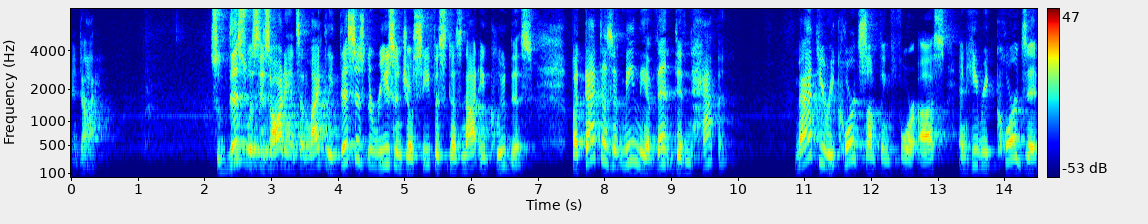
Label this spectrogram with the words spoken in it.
and die. So, this was his audience, and likely this is the reason Josephus does not include this. But that doesn't mean the event didn't happen. Matthew records something for us, and he records it.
